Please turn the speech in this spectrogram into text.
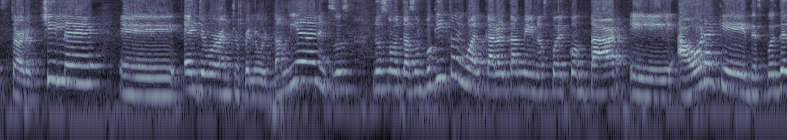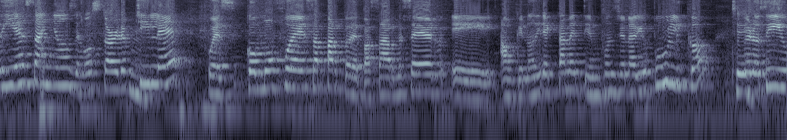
Startup Chile, eh, Entrepreneur también. Entonces nos comentas un poquito. Igual Carol también nos puede contar. Eh, eh, ahora que después de 10 años dejó Startup mm. Chile, pues cómo fue esa parte de pasar de ser, eh, aunque no directamente un funcionario público, pero sí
